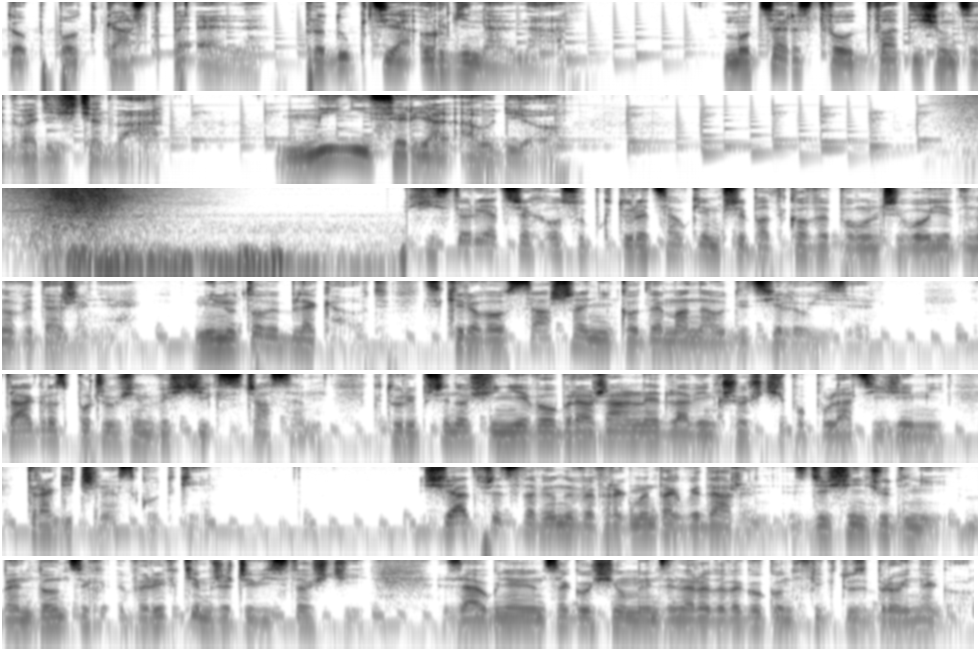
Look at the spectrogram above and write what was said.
toppodcast.pl Produkcja oryginalna. Mocarstwo 2022. Mini serial audio. Historia trzech osób, które całkiem przypadkowe połączyło jedno wydarzenie. Minutowy blackout skierował Saszę Nikodema na audycję Luizy. Tak rozpoczął się wyścig z czasem, który przynosi niewyobrażalne dla większości populacji Ziemi tragiczne skutki. Świat przedstawiony we fragmentach wydarzeń z 10 dni, będących wyrywkiem rzeczywistości zaogniającego się międzynarodowego konfliktu zbrojnego.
